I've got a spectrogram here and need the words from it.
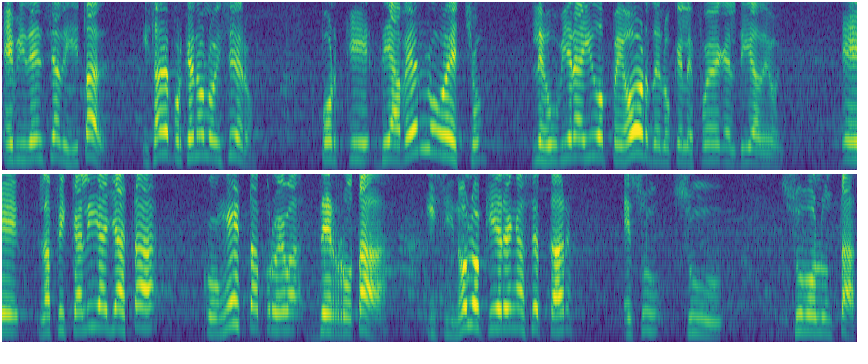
evidencia digital. ¿Y sabe por qué no lo hicieron? Porque de haberlo hecho, les hubiera ido peor de lo que les fue en el día de hoy. Eh, la Fiscalía ya está con esta prueba derrotada. Y si no lo quieren aceptar, es su, su, voluntad.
